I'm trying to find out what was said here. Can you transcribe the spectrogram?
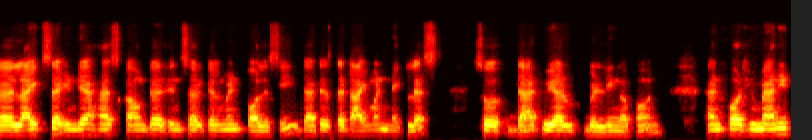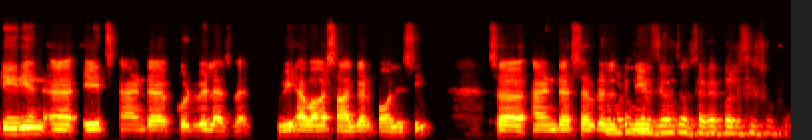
Uh, like so India has counter encirclement policy, that is the diamond necklace. So that we are building upon. And for humanitarian uh, aids and uh, goodwill as well, we have our Sagar policy. So and uh, several. What the results of Sagar policy so far?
